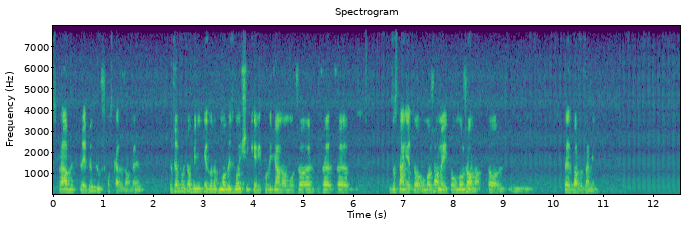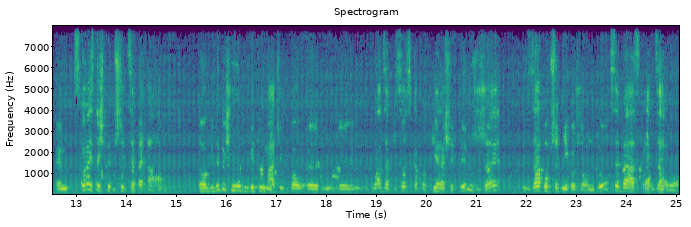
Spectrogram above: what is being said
sprawy, w której był już oskarżony, że był to wynik jego rozmowy z Wąsikiem i powiedziano mu, że, że, że zostanie to umorzone i to umorzono. To, to jest bardzo znamienne. Skoro jesteśmy przy CPA, to gdybyś mógł wytłumaczyć, bo y, y, władza pisowska podpiera się tym, że za poprzedniego rządu CBA sprawdzało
